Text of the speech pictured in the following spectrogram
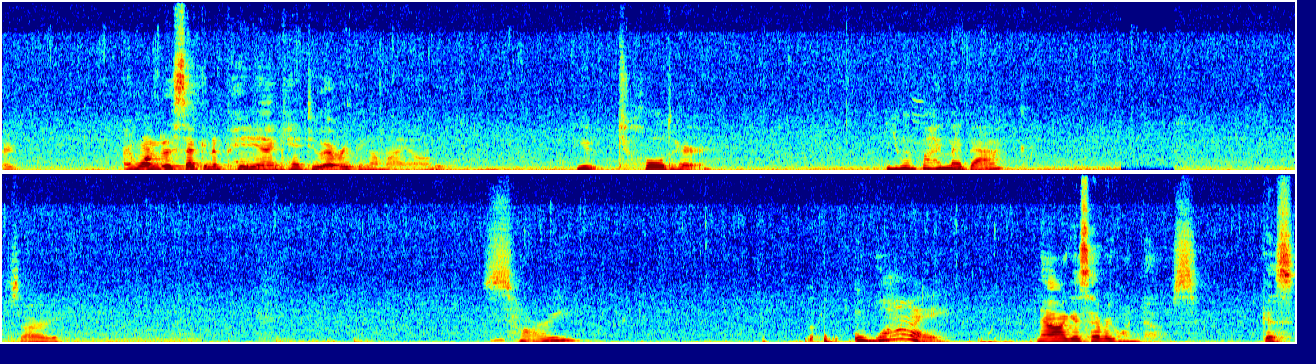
I, I wanted a second opinion. I can't do everything on my own. You told her. You went behind my back? Sorry. Sorry? But why? Now I guess everyone knows. Guess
